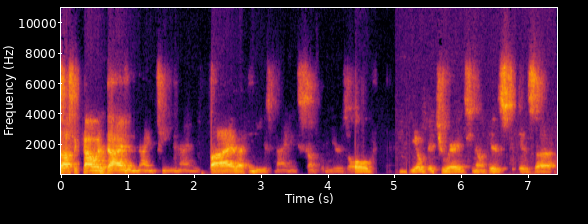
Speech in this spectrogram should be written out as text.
Sasakawa died in 1995. I think he was 90 something years old. The obituaries, you know, his his uh,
